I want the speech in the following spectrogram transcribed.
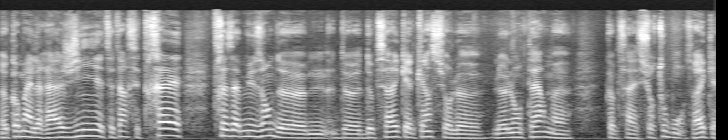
Donc, comment elle réagit, etc. C'est très, très amusant de- de- d'observer quelqu'un sur le, long terme comme ça. Et surtout, bon, c'est vrai que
